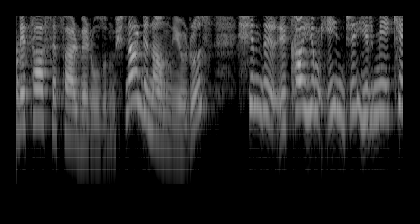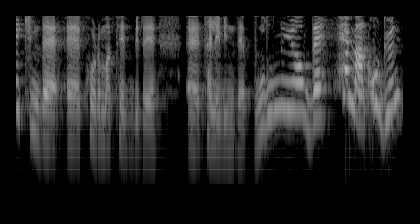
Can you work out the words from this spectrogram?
adeta seferber olunmuş. Nereden anlıyoruz? Şimdi kayyum İnci 22 Ekim'de koruma tedbiri e, talebinde bulunuyor ve hemen o gün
